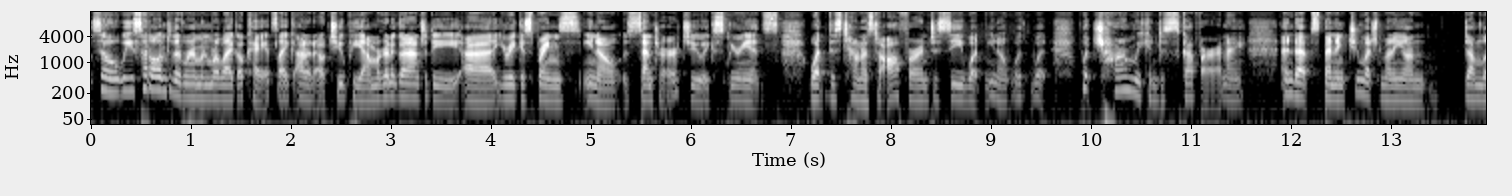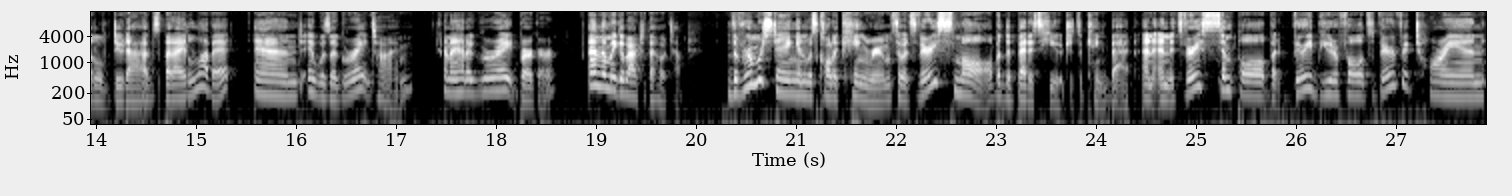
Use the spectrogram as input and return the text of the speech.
So we settle into the room and we're like, okay, it's like, I don't know, 2 p.m. We're going to go down to the uh, Eureka Springs, you know, center to experience what this town has to offer and to see what, you know, what, what, what charm we can discover. And I end up spending too much money on dumb little doodads, but I love it. And it was a great time. And I had a great burger. And then we go back to the hotel. The room we're staying in was called a king room, so it's very small, but the bed is huge. It's a king bed, and and it's very simple but very beautiful. It's very Victorian,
